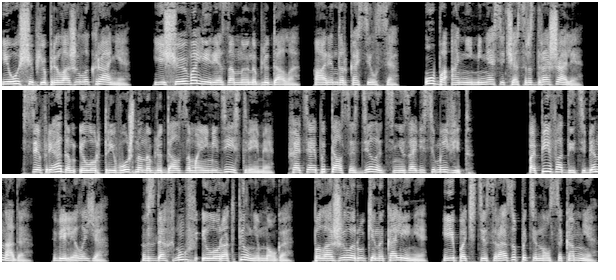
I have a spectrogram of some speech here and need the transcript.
и ощупью приложила к ране. Еще и Валерия за мной наблюдала, а Арендер косился. Оба они меня сейчас раздражали. Сев рядом, и лорд тревожно наблюдал за моими действиями, хотя и пытался сделать независимый вид. «Попей воды, тебе надо», — велела я. Вздохнув, Илор отпил немного, положила руки на колени и почти сразу потянулся ко мне.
